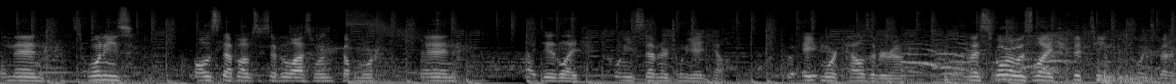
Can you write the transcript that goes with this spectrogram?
and then 20s, all the step ups except for the last one, a couple more. And I did like 27 or 28 cals. So eight more cals every round. My score was like 15 points better.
